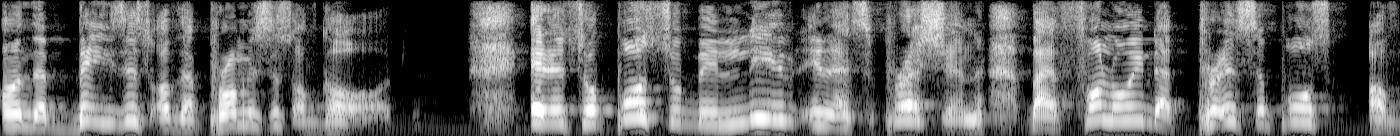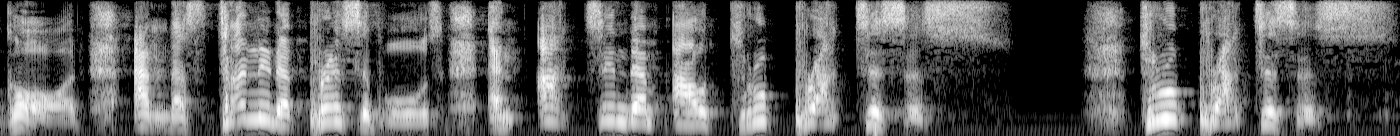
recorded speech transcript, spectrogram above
on the basis of the promises of God. It is supposed to be lived in expression by following the principles of God, understanding the principles, and acting them out through practices. Through practices.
